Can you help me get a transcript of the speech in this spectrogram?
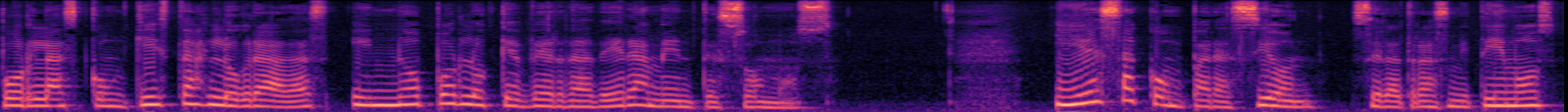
por las conquistas logradas y no por lo que verdaderamente somos. Y esa comparación se la transmitimos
